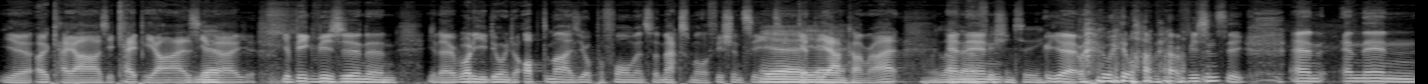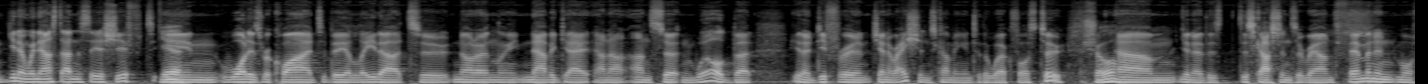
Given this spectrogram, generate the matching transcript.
your OKRs, your KPIs, you Yeah. know, your, your big vision, and you know what are you doing to optimize your performance for maximal efficiency Yeah, to get the outcome, right? we love and our then efficiency yeah, we love our efficiency, and and then you know we're now starting to see a shift Yeah. in what is required to be a leader to not only navigate an un- uncertain world, but you know different generations coming into the workforce too. Sure. Um, you know, there's discussions around feminine, more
